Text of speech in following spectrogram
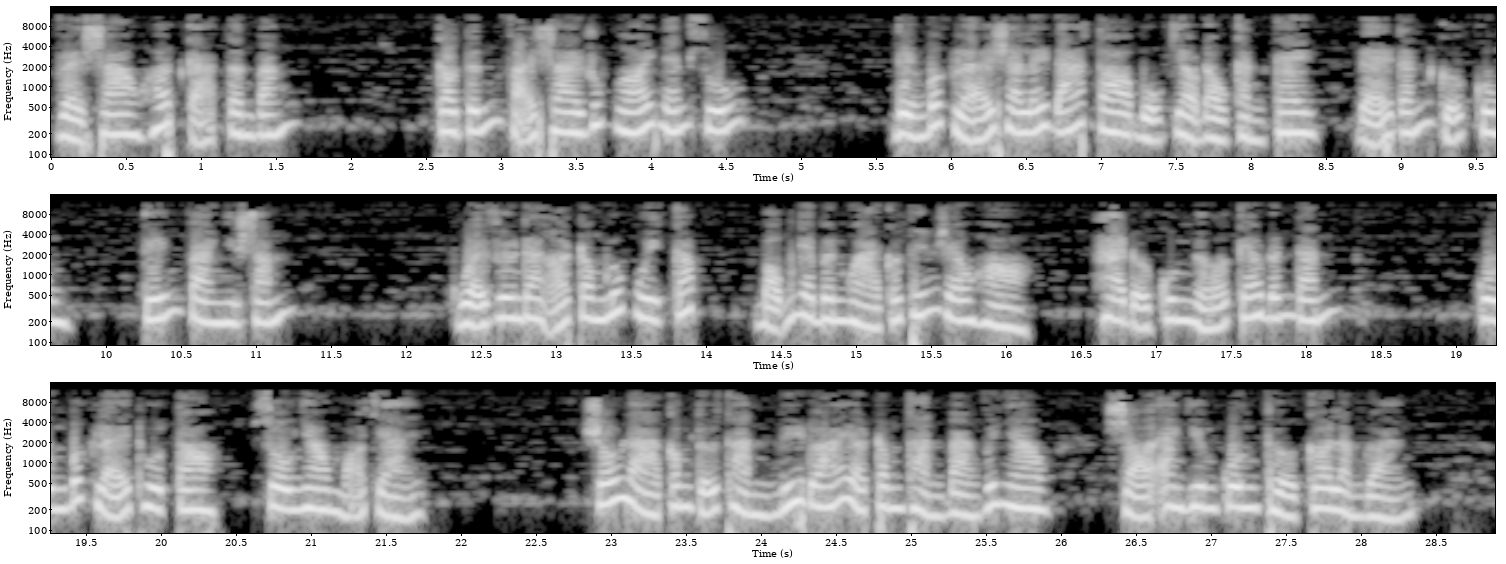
về sau hết cả tên bắn. Cao tính phải sai rút ngói ném xuống. Điền bất lễ sai lấy đá to buộc vào đầu cành cây để đánh cửa cung, tiếng vang như sấm. Huệ vương đang ở trong lúc nguy cấp, bỗng nghe bên ngoài có tiếng reo hò, hai đội quân nữa kéo đến đánh. Quân bất lễ thua to, xô nhau mỏ chạy. Số là công tử thành, lý đoái ở trong thành bàn với nhau, sợ An Dương quân thừa cơ làm loạn,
